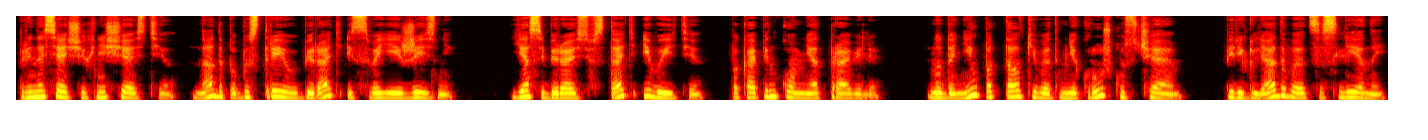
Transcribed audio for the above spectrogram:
приносящих несчастье, надо побыстрее убирать из своей жизни. Я собираюсь встать и выйти, пока пинком не отправили. Но Данил подталкивает мне кружку с чаем, переглядывается с Леной,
